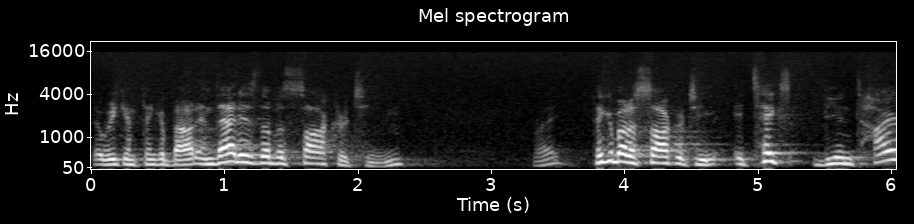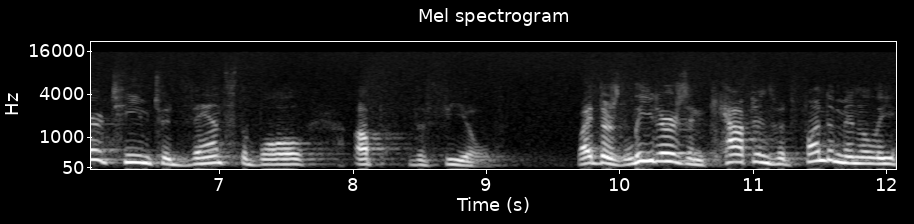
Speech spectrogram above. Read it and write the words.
that we can think about, and that is of a soccer team, right? Think about a soccer team. It takes the entire team to advance the ball up the field, right? There's leaders and captains, but fundamentally,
